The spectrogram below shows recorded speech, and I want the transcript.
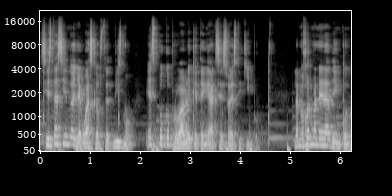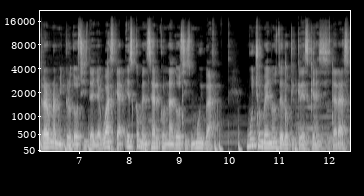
Si está haciendo ayahuasca usted mismo, es poco probable que tenga acceso a este equipo. La mejor manera de encontrar una microdosis de ayahuasca es comenzar con una dosis muy baja, mucho menos de lo que crees que necesitarás,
